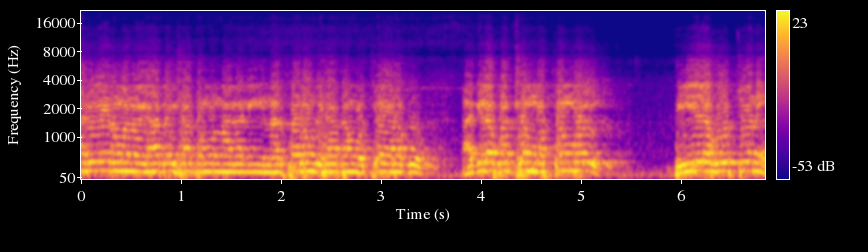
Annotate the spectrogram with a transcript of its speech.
అదివేరు మనం యాభై శాతం ఉన్నా కానీ ఈ నలభై రెండు శాతం వచ్చే వరకు అఖిలపక్షం మొత్తం పోయి ఢిల్లీలో కూర్చొని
